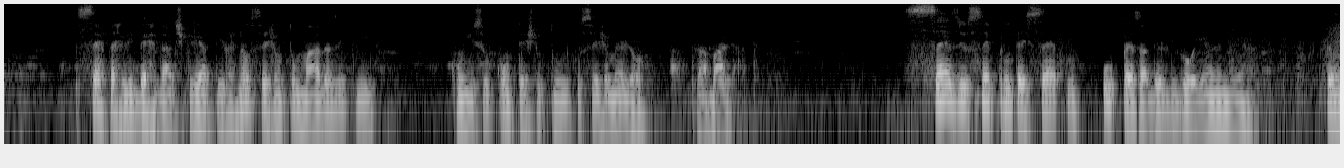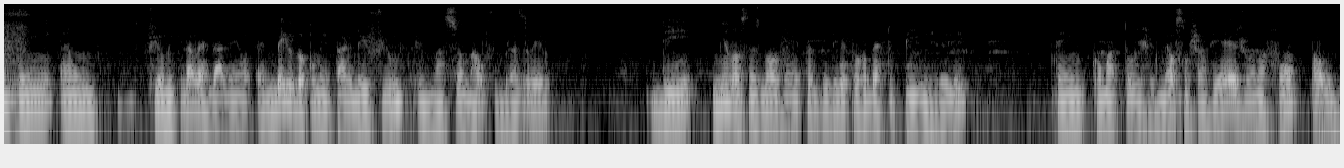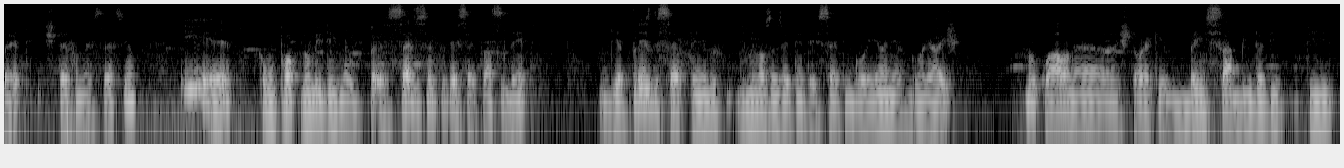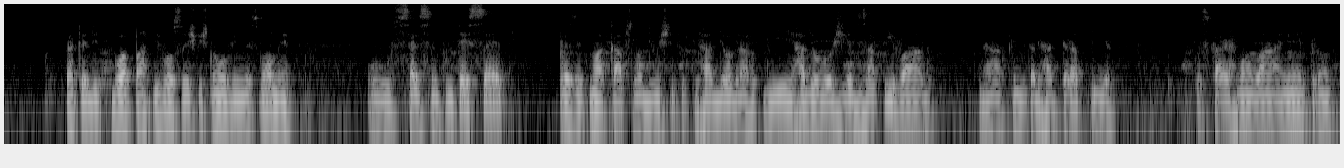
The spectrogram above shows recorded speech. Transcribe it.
certas liberdades criativas não sejam tomadas e que, com isso, o contexto químico seja melhor trabalhado. Césio 137, O Pesadelo de Goiânia, também é um filme que, na verdade, é meio documentário, meio filme, filme nacional, filme brasileiro, de 1990, do diretor Roberto Pires. Ele tem como atores Nelson Xavier, Joana Fon, Paulo Betti, Stefano Essessian, e é, como o próprio nome diz, né, o Césio 137, o acidente, dia 13 de setembro de 1987, em Goiânia, Goiás, no qual né, a história que é bem sabida de, de, acredito, boa parte de vocês que estão ouvindo nesse momento. O 737, presente numa cápsula de um instituto de, de radiologia desativado, né, a clínica de radioterapia. Os caras vão lá, entram,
